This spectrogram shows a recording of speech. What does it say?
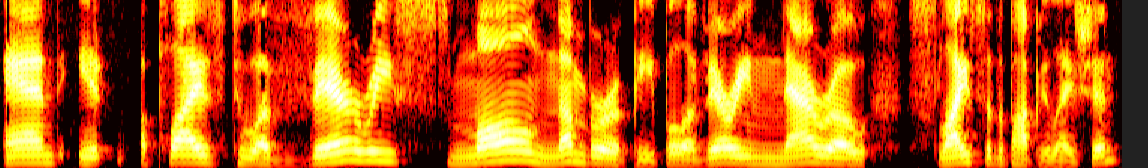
and it applies to a very small number of people, a very narrow slice of the population.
